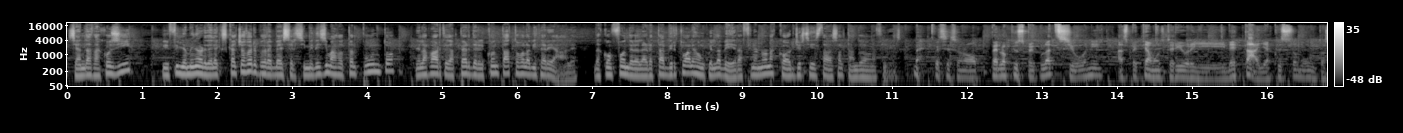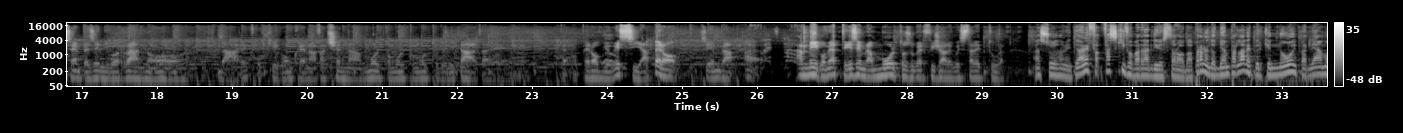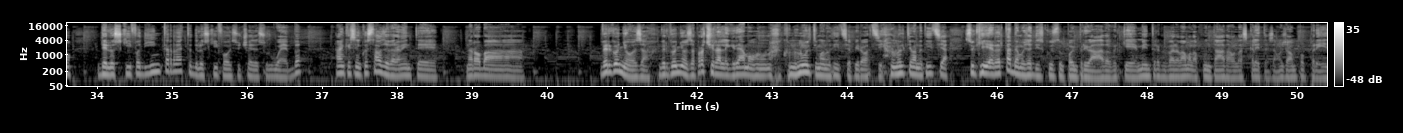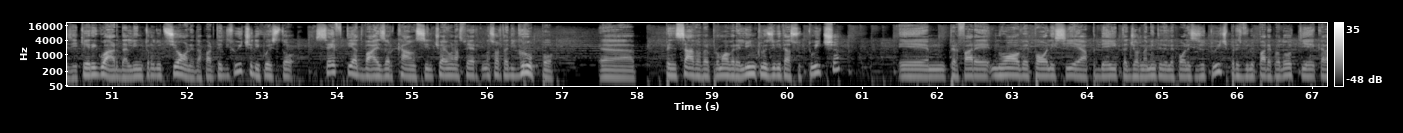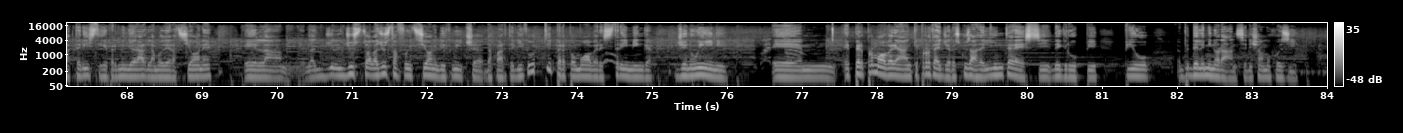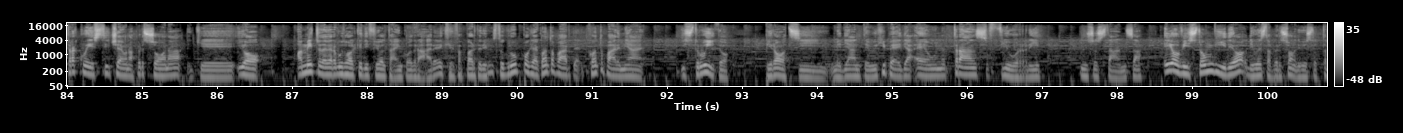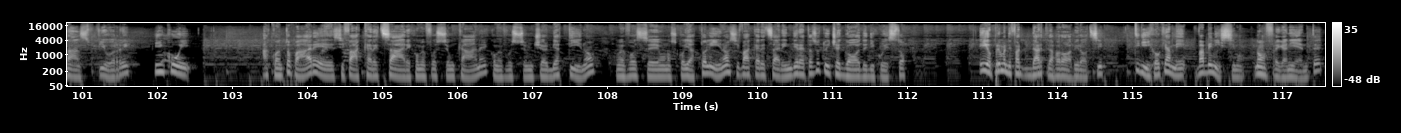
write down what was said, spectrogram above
Se è andata così, il figlio minore dell'ex calciatore potrebbe essersi medesimato a tal punto nella parte da perdere il contatto con la vita reale, da confondere la realtà virtuale con quella vera fino a non accorgersi che stava saltando da una finestra. Beh, queste sono per lo più speculazioni. Aspettiamo ulteriori dettagli a questo punto, sempre se li vorranno dare, perché comunque è una faccenda molto molto molto delicata e per, per ovvio che sia, però sembra a, a me come a te sembra molto superficiale questa lettura. Assolutamente, a me fa, fa schifo parlare di questa roba, però ne dobbiamo parlare perché noi parliamo dello schifo di internet, dello schifo che succede sul web, anche se in questo caso è veramente una roba vergognosa, vergognosa, però ci rallegriamo con, una- con un'ultima notizia Pirozzi, un'ultima notizia su cui in realtà abbiamo già discusso un po' in privato, perché mentre preparavamo la puntata con la scaletta siamo già un po' presi, che riguarda l'introduzione da parte di Twitch di questo Safety Advisor Council, cioè una, una sorta di gruppo eh, pensato per promuovere l'inclusività su Twitch e mm, per fare nuove policy e update, aggiornamenti delle policy su Twitch, per sviluppare prodotti e caratteristiche per migliorare la moderazione e la, la giusto- la giusta fruizione di Twitch da parte di tutti, per promuovere streaming genuini e, mm, e per promuovere anche, proteggere, scusate, gli interessi dei gruppi più delle minoranze, diciamo così. Tra questi c'è una persona che io ammetto di aver avuto qualche difficoltà a inquadrare, che fa parte di questo gruppo, che a quanto, parte- a quanto pare mi ha istruito Pirozzi mediante Wikipedia, è un trans fury in sostanza. E ho visto un video di questa persona, di questo trans fury, in cui a quanto pare si fa accarezzare come fosse un cane, come fosse un cerbiattino, come fosse uno scoiattolino, si fa accarezzare in diretta su Twitch e gode di questo. E io prima di, far- darti la parola Pirozzi, ti dico che a me va benissimo, non frega niente,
